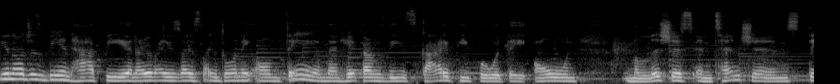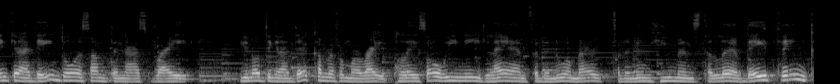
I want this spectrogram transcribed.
you know, just being happy and everybody's just like doing their own thing, and then here comes these sky people with their own malicious intentions, thinking that they doing something that's right you know, thinking that they're coming from a right place. Oh, we need land for the new America, for the new humans to live. They think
